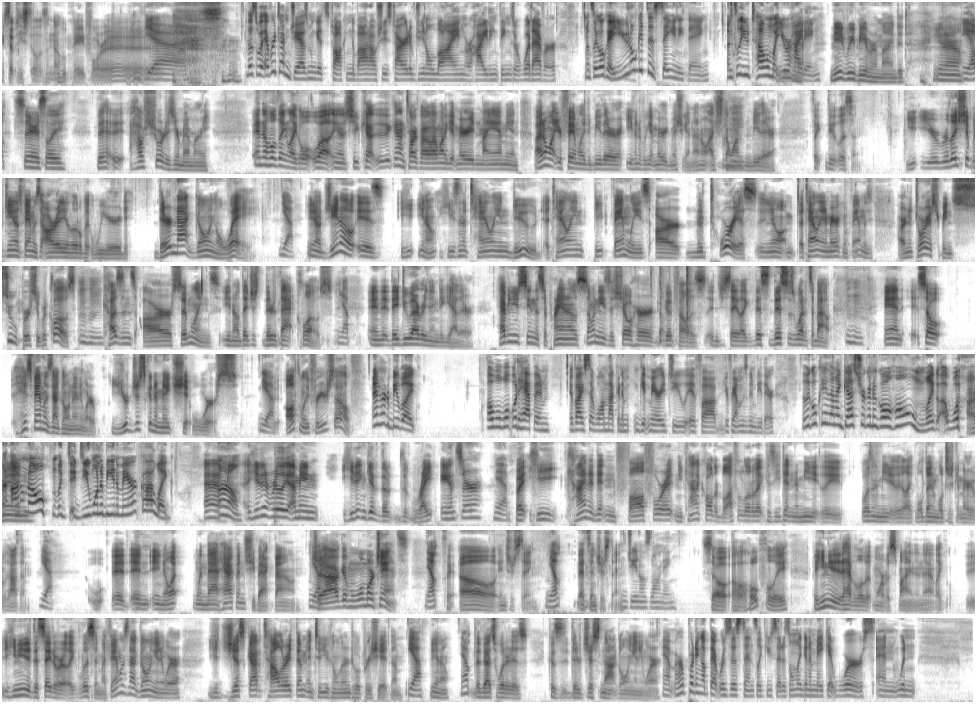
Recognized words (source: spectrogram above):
Except he still doesn't know who paid for it. Yeah. That's why every time Jasmine gets talking about how she's tired of Gino lying or hiding things or whatever, it's like, okay, you don't get to say anything until you tell him what you're Yeah. hiding. Need we be reminded? You know. Yep. Seriously, the, how short is your memory? And the whole thing, like, well, you know, she kind they kind of talked about, I want to get married in Miami, and I don't want your family to be there, even if we get married in Michigan. I don't, I just don't want mm-hmm. them to be there. It's like, dude, listen, you, your relationship with Gino's family is already a little bit weird. They're not going away. Yeah. You know, Gino is, he, you know, he's an Italian dude. Italian pe- families are notorious. You know, Italian American families are notorious for being super, super close. Mm-hmm. Cousins are siblings. You know, they just they're that close, Yep. and they, they do everything together. Haven't you seen The Sopranos? Someone needs to show her Goodfellas and just say like this. This is what it's about. Mhm. And so, his family's not going anywhere. You're just gonna make shit worse. Yeah. Ultimately, for yourself. And her to be like, oh, well, what would happen if I said, well, I'm not going to get married to you if uh, your family's going to be there? Like, okay, then I guess you're to go home. Like, uh, wha- I I, don't know. Like, do you want to be in America? Like, And I don't know. He didn't really. I mean, he didn't give the the right answer, yeah. but he kind of didn't fall for it, and he kind of called her bluff a little bit because he didn't immediately wasn't immediately like, well, then we'll just get married without them. Yeah. It, and you know what? When that happened, she backed down. Yeah. So I'll give him one more chance. Yep. It's like, oh, interesting. Yep. That's interesting. Gino's learning. So hopefully, but he needed to have a little bit more of a spine than that. Like he needed to say to her, like, listen, my family's not going anywhere. You just got to tolerate them until you can learn to appreciate them. Yeah. You know, Yep. Th- that's what it is because they're just not going anywhere. Yeah. Her putting up that resistance, like you said, is only going to make it worse. And when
